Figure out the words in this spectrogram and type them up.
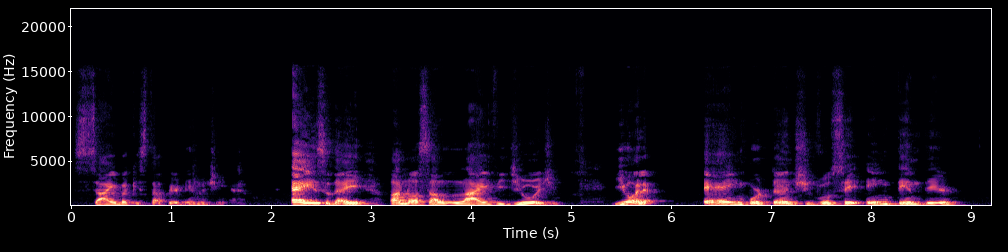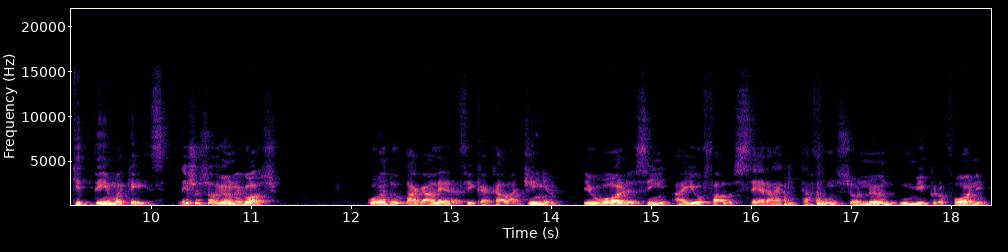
saiba que está perdendo dinheiro. É isso daí, a nossa live de hoje. E olha, é importante você entender que tema que é esse. Deixa eu só ver um negócio. Quando a galera fica caladinha, eu olho assim, aí eu falo: será que está funcionando o microfone?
